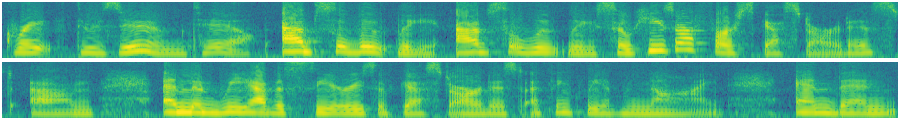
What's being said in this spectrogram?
great through Zoom too. Absolutely, absolutely. So he's our first guest artist, um, and then we have a series of guest artists. I think we have nine, and then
